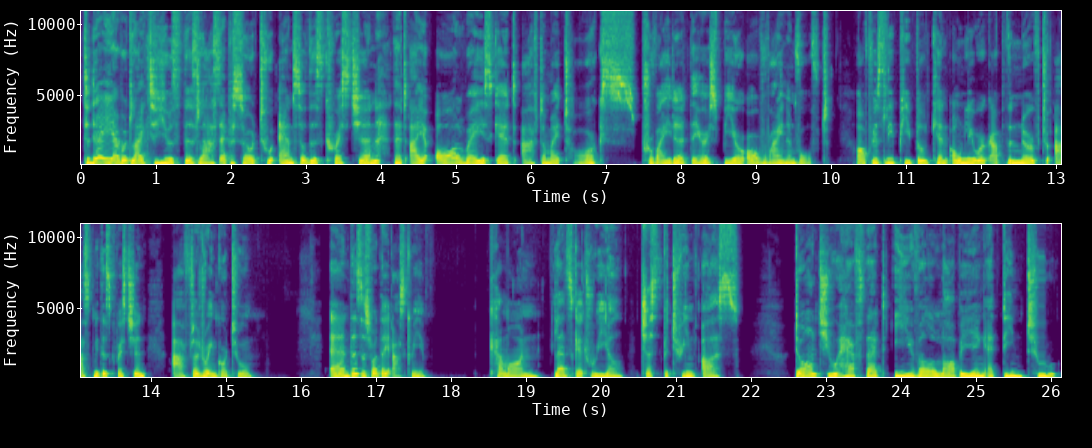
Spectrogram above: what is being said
Today, I would like to use this last episode to answer this question that I always get after my talks, provided there's beer or wine involved. Obviously, people can only work up the nerve to ask me this question after a drink or two. And this is what they ask me Come on, let's get real, just between us. Don't you have that evil lobbying at DIN too?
